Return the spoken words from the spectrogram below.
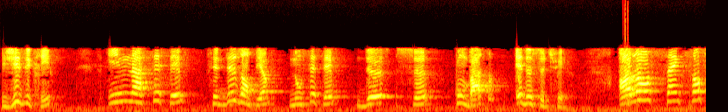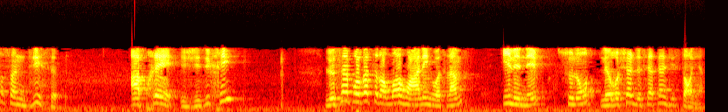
Jésus-Christ, il n'a cessé, ces deux empires n'ont cessé de se combattre et de se tuer. En l'an 570 après Jésus-Christ, le saint prophète sallallahu alayhi wa sallam, il est né selon les recherches de certains historiens.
